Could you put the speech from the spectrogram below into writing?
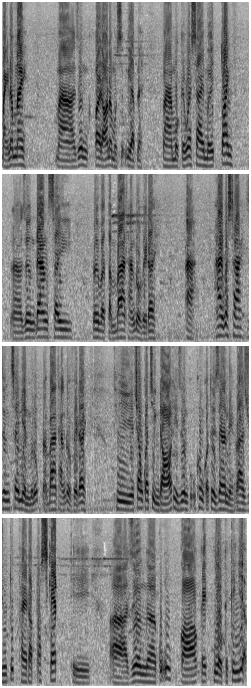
7 năm nay. Mà Dương coi đó là một sự nghiệp này. Và một cái website mới toanh uh, Dương đang xây rơi vào tầm 3 tháng đổ về đây. À hai website Dương xây liền một lúc là 3 tháng đổ về đây thì trong quá trình đó thì Dương cũng không có thời gian để ra YouTube hay ra podcast. Thì uh, Dương uh, cũng có cái nhiều cái kinh nghiệm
